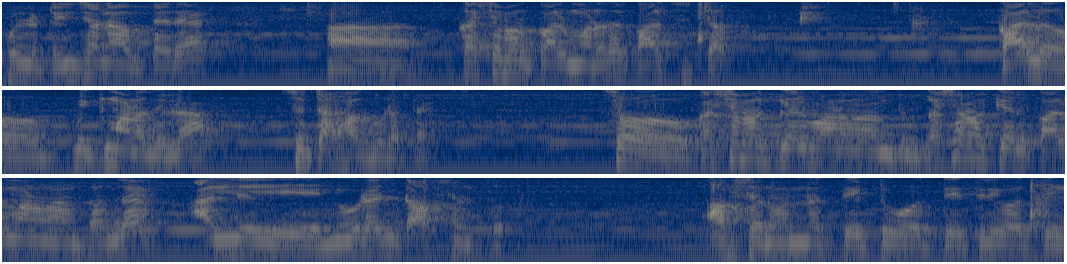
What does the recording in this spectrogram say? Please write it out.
ಫುಲ್ ಟೆನ್ಷನ್ ಆಗ್ತಾಯಿದೆ ಕಸ್ಟಮರ್ ಕಾಲ್ ಮಾಡಿದ್ರೆ call switch off call pick ಮಾಡೋದಿಲ್ಲ ಸ್ವಿಚ್ ಆಫ್ ಆಗಿಬಿಡುತ್ತೆ. ಸೊ ಕಸ್ಟಮರ್ ಕೇರ್ ಮಾಡೋಣ ಅಂತ ಕಸ್ಟಮರ್ ಕೇರ್ ಕಾಲ್ ಮಾಡೋಣ ಅಂತಂದರೆ ಅಲ್ಲಿ ನೂರೆಂಟು ಆಪ್ಷನ್ಸು ಆಪ್ಷನ್ ಒನ್ ಒತ್ತಿ ಟೂ ಒತ್ತಿ ತ್ರೀ ಒತ್ತಿ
